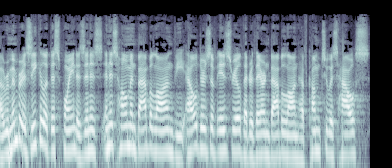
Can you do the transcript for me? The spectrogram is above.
Uh, remember, Ezekiel at this point is in his, in his home in Babylon. The elders of Israel that are there in Babylon have come to his house.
